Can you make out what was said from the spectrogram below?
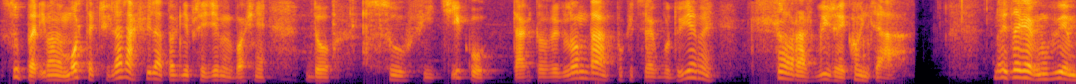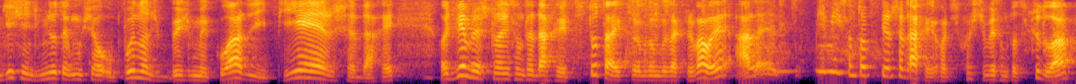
super i mamy mostek, czyli lada chwila pewnie przejdziemy właśnie do suficiku. Tak to wygląda, póki co jak budujemy, coraz bliżej końca. No i tak jak mówiłem, 10 minutek musiał upłynąć, byśmy kładli pierwsze dachy. Choć wiem, że to nie są te dachy tutaj, które będą go zakrywały, ale Niemniej są to pierwsze dachy, choć właściwie są to skrzydła.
